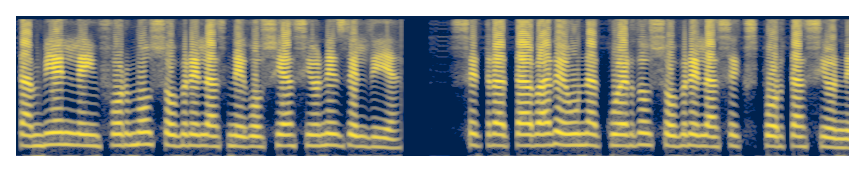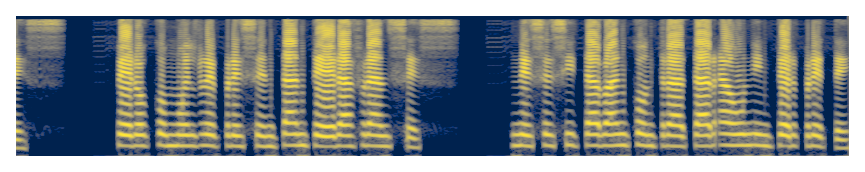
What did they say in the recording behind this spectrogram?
También le informó sobre las negociaciones del día. Se trataba de un acuerdo sobre las exportaciones. Pero como el representante era francés, necesitaban contratar a un intérprete.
